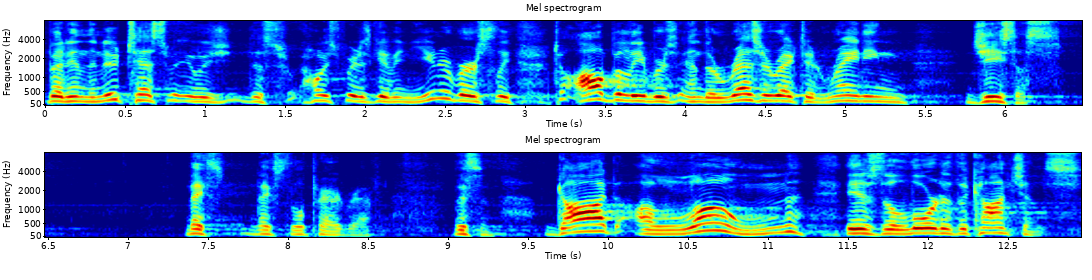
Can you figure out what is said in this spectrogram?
but in the New Testament, it was, the Holy Spirit is given universally to all believers in the resurrected, reigning Jesus. Next, next little paragraph. Listen, God alone is the Lord of the conscience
